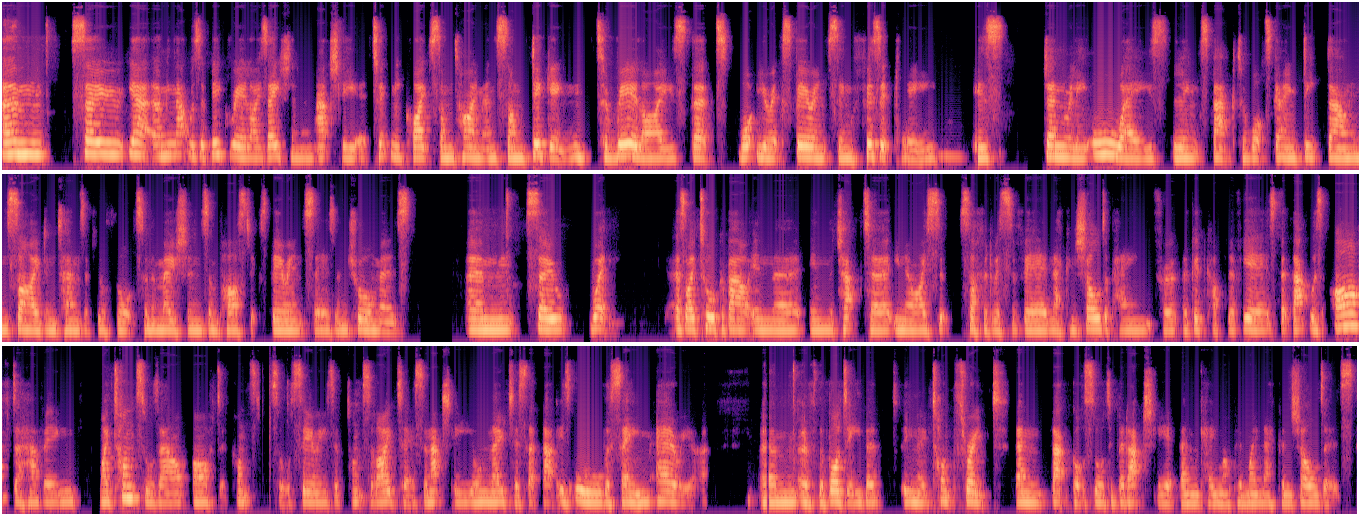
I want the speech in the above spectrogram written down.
Um so yeah i mean that was a big realization. And actually it took me quite some time and some digging to realize that what you're experiencing physically is generally always links back to what's going deep down inside in terms of your thoughts and emotions and past experiences and traumas. Um, so, what, as I talk about in the in the chapter, you know, I su- suffered with severe neck and shoulder pain for a good couple of years, but that was after having my tonsils out after constant sort of series of tonsillitis. And actually, you'll notice that that is all the same area um, of the body that, you know, ton- throat, then that got sorted, but actually it then came up in my neck and shoulders.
